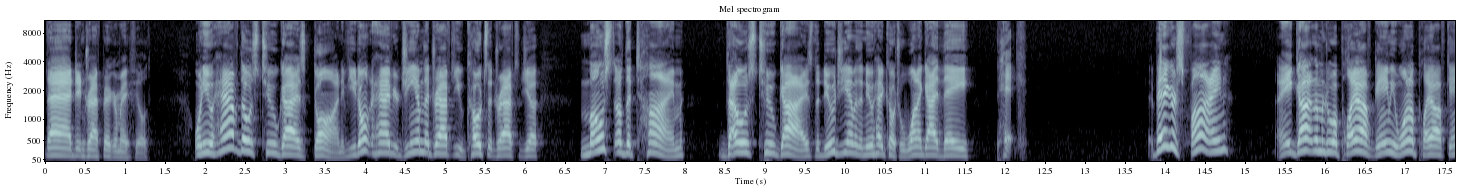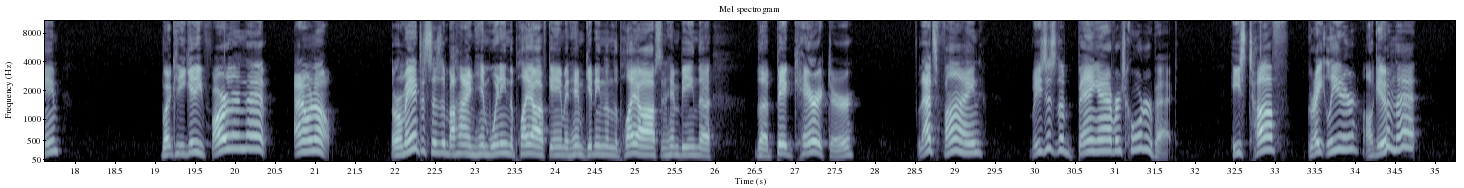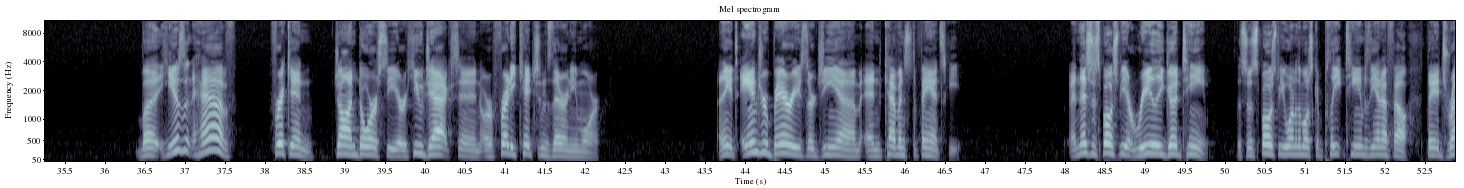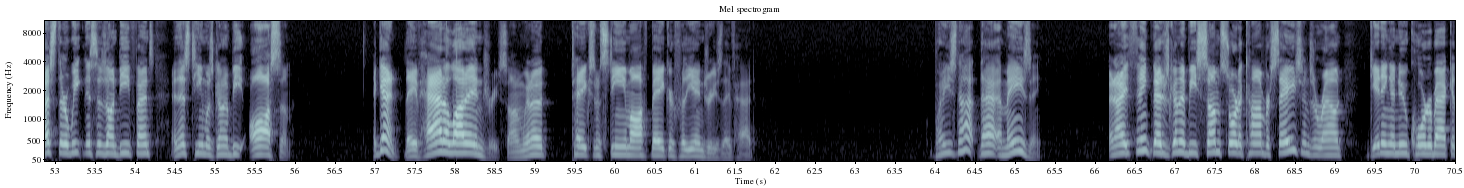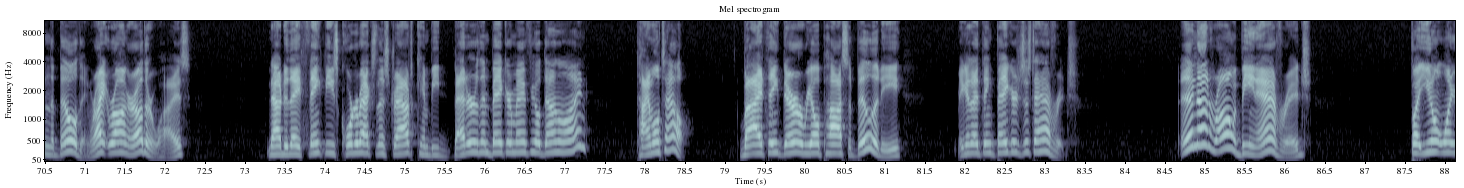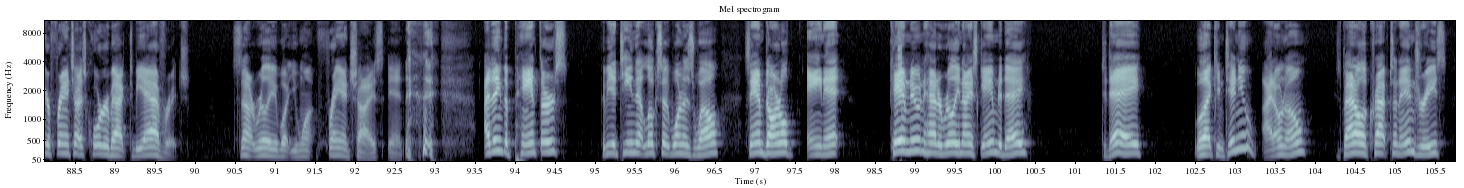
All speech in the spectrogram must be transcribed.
that didn't draft Baker Mayfield. When you have those two guys gone, if you don't have your GM that drafted you, coach that drafted you, most of the time, those two guys, the new GM and the new head coach, will want a guy they pick. Baker's fine. And he got them into a playoff game. He won a playoff game. But can he get any farther than that? I don't know. The romanticism behind him winning the playoff game and him getting them the playoffs and him being the the big character, that's fine. He's just a bang average quarterback. He's tough, great leader. I'll give him that. But he doesn't have freaking John Dorsey or Hue Jackson or Freddie Kitchens there anymore. I think it's Andrew Berry's their GM and Kevin Stefanski. And this is supposed to be a really good team. This was supposed to be one of the most complete teams in the NFL. They addressed their weaknesses on defense, and this team was going to be awesome. Again, they've had a lot of injuries, so I'm going to take some steam off Baker for the injuries they've had. But he's not that amazing. And I think there's going to be some sort of conversations around getting a new quarterback in the building, right, wrong, or otherwise. Now, do they think these quarterbacks in this draft can be better than Baker Mayfield down the line? Time will tell. But I think they're a real possibility because I think Baker's just average. And there's nothing wrong with being average, but you don't want your franchise quarterback to be average. It's not really what you want franchise in. I think the Panthers could be a team that looks at one as well. Sam Darnold ain't it. Cam Newton had a really nice game today. Today, will that continue? I don't know. He's battled a crap ton of injuries.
